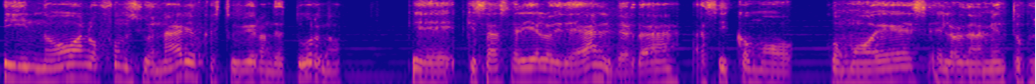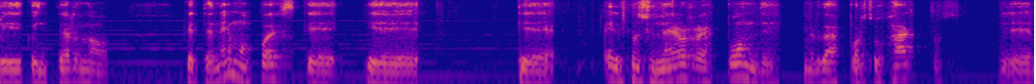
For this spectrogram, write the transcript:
y no a los funcionarios que estuvieron de turno, que quizás sería lo ideal, ¿verdad? Así como como es el ordenamiento jurídico interno que tenemos, pues que, que, el funcionario responde, ¿verdad?, por sus actos. Eh,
